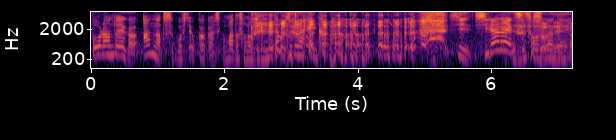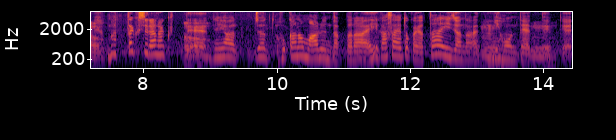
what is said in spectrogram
ポーランド映画アンナと過ごして4日間しかまだその時見たことないから。し知らないですそんなに、ね、全く知らなくて、でいやじゃあ他のもあるんだったら映画祭とかやったらいいじゃない、うん、日本でって言って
